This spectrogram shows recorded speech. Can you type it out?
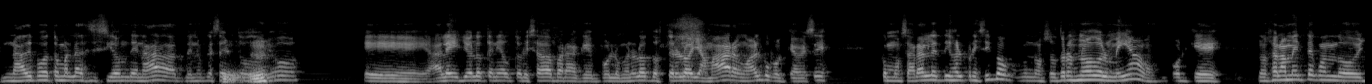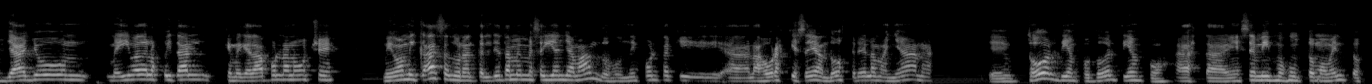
nadie puede tomar la decisión de nada, tengo que ser todo yo. Eh, Ale yo lo tenía autorizado para que por lo menos los doctores lo llamaran o algo, porque a veces, como Sara les dijo al principio, nosotros no dormíamos, porque no solamente cuando ya yo me iba del hospital, que me quedaba por la noche, me iba a mi casa, durante el día también me seguían llamando, no importa que a las horas que sean, dos, tres de la mañana, eh, todo el tiempo, todo el tiempo, hasta en ese mismo junto momento.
